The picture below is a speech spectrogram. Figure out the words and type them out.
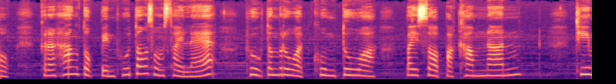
อก กระทั่งตกเป็นผู้ต้องสงสัยและ ถูกตำรวจคุมตัว ไปสอบปากคำนั้น ทีม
